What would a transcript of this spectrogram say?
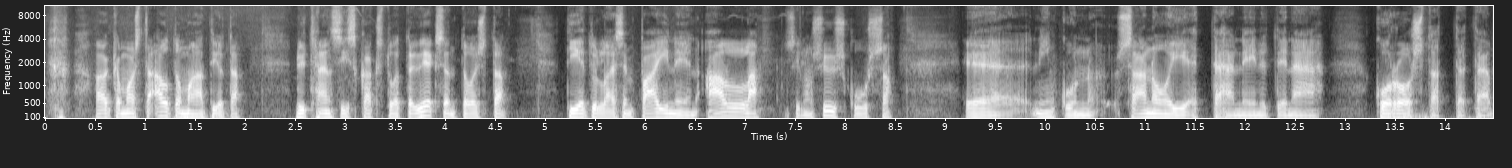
aikamoista automaatiota. Nythän siis 2019 tietynlaisen paineen alla, silloin syyskuussa, eh, niin kuin sanoi, että hän ei nyt enää korosta tätä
